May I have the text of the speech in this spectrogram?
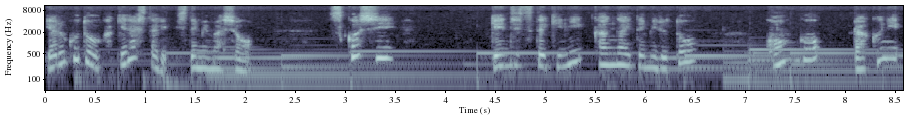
やることを書き出したりしてみましょう。少し現実的に考えてみると、今後楽に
